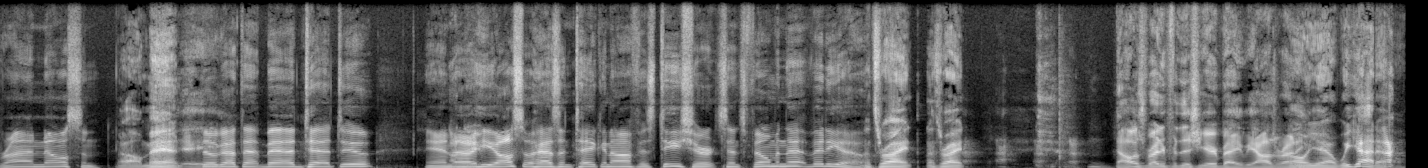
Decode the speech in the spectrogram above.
Ryan Nelson. Oh man, Still got that bad tattoo. And uh, he also hasn't taken off his T-shirt since filming that video. that's right. That's right. I was ready for this year, baby. I was ready. Oh yeah, we gotta.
